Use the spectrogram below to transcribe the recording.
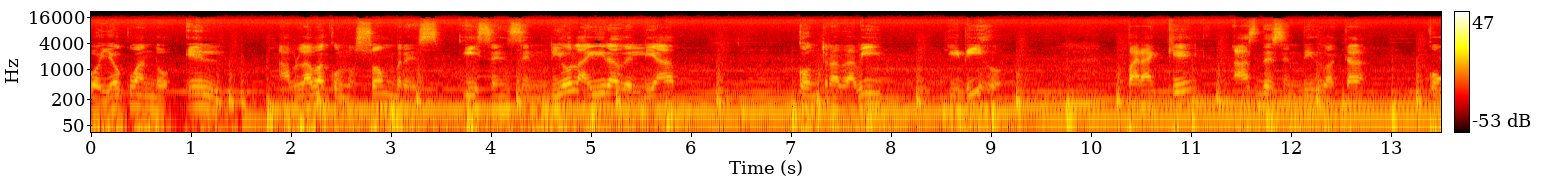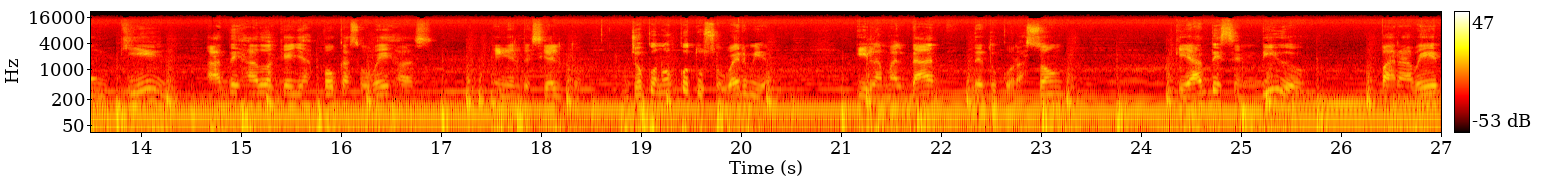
oyó cuando él hablaba con los hombres y se encendió la ira de Eliab contra David y dijo, ¿para qué has descendido acá? ¿Con quién has dejado aquellas pocas ovejas en el desierto? Yo conozco tu soberbia y la maldad de tu corazón que has descendido para ver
